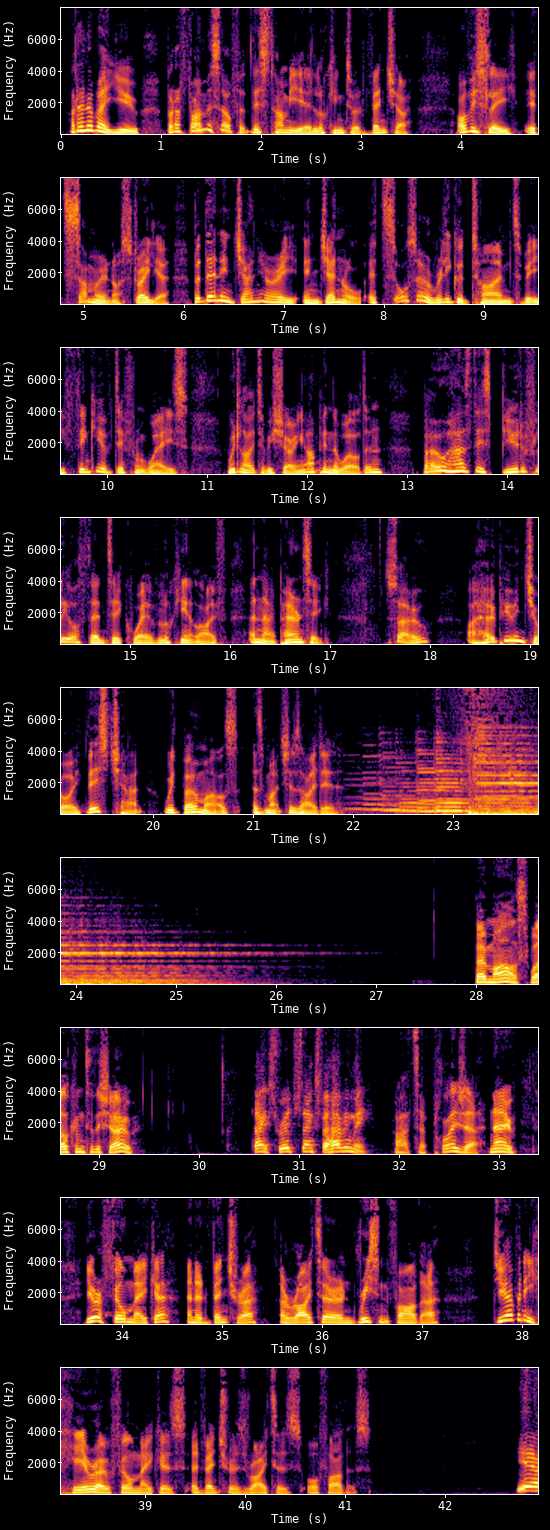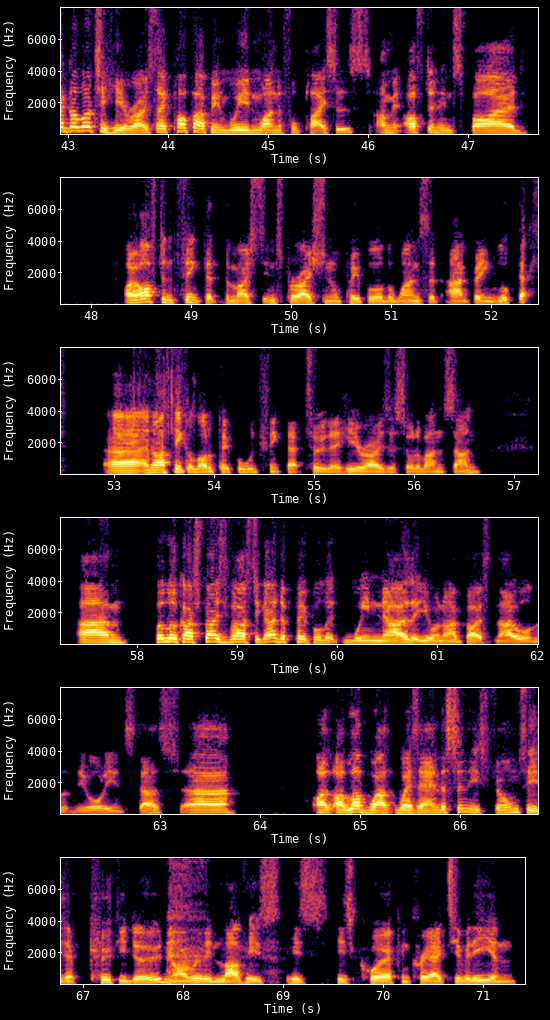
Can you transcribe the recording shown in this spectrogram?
I don't know about you, but I find myself at this time of year looking to adventure. Obviously, it's summer in Australia, but then in January in general, it's also a really good time to be thinking of different ways we'd like to be showing up in the world. And Beau has this beautifully authentic way of looking at life and now parenting. So, I hope you enjoy this chat with Beau Miles as much as I did. Beau Miles, welcome to the show. Thanks, Rich. Thanks for having me. Oh, it's a pleasure. Now, you're a filmmaker, an adventurer, a writer, and recent father. Do you have any hero filmmakers, adventurers, writers, or fathers? Yeah, I got lots of heroes. They pop up in weird and wonderful places. I'm often inspired. I often think that the most inspirational people are the ones that aren't being looked at. Uh, and I think a lot of people would think that too. Their heroes are sort of unsung. Um, but look, I suppose if I was to go to people that we know, that you and I both know, or that the audience does, uh, I, I, love Wes Anderson. His films. He's a kooky dude, and I really love his his his quirk and creativity and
